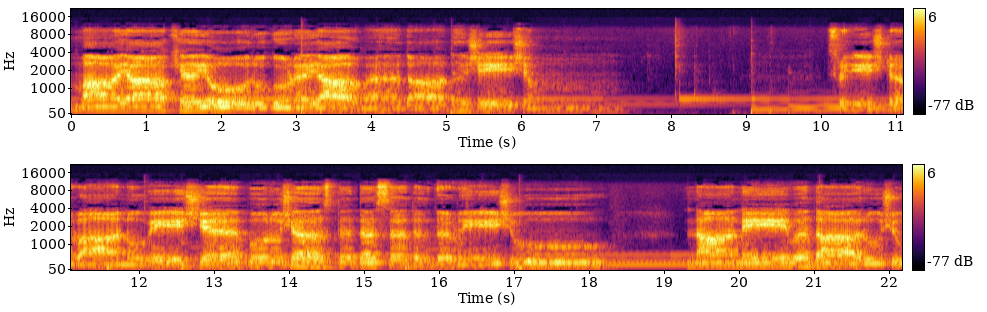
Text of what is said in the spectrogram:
मायाख्ययोरुगुणया श्रेष्ठवानुवेश्य पुरुषस्तदसद्गणेषु। नानेव दारुषु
